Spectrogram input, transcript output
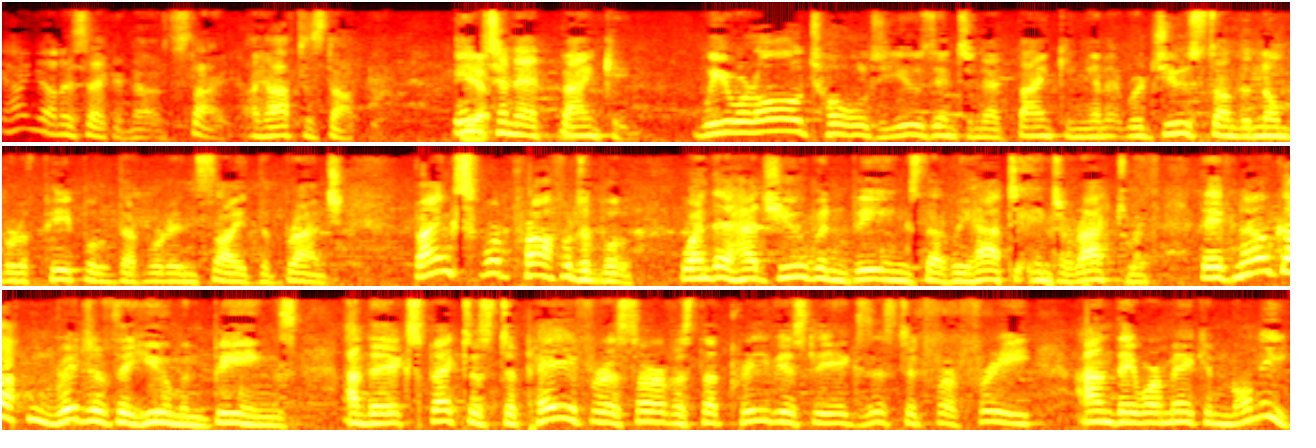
hang on a second. No, sorry, I have to stop you. Internet yep. banking we were all told to use internet banking and it reduced on the number of people that were inside the branch. Banks were profitable when they had human beings that we had to interact with. They've now gotten rid of the human beings and they expect us to pay for a service that previously existed for free and they were making money.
